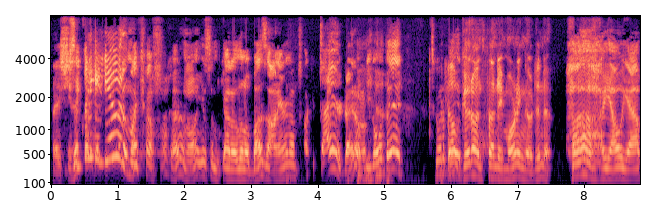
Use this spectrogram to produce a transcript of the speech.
And she's like, "What are you doing?" I'm like, "Oh fuck, I don't know. I guess I'm got a little buzz on here, and I'm fucking tired. I don't know. I'm going to bed." Let's go to Felt bed. good on Sunday morning though, didn't it? Oh yeah, oh yeah.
